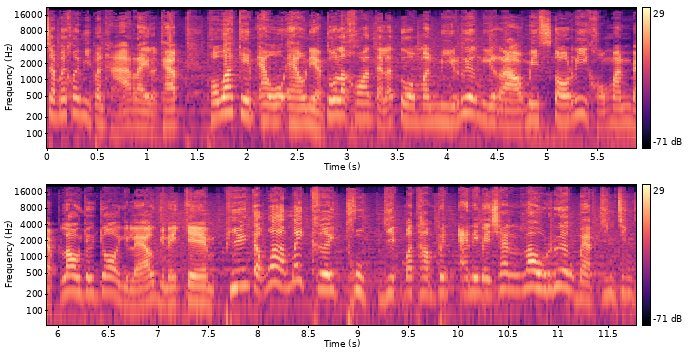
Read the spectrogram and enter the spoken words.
จะไม่ค่อยมีปัญหาอะไรหรอกครับ เพราะว่าเกม LOL เนี่ย ตัวละครแต่ละตัวมันมีเรื่องมีราว มีสตอรี่ของมันแบบเล่าย่อๆ อยู่แล้วอยู่ในเกม เพียงแต่ว่าไม่เคยถูกหยิบมาทำเป็นแอนิเมชันเล่าเรื่องแบบจริง ๆ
